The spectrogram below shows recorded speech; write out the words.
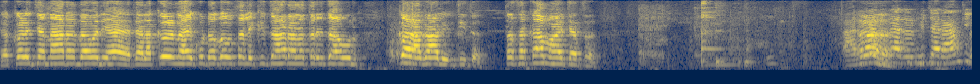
त्या कळीच्या नारंगावणी हाया. त्याला कळ नाही कुठं गवसले की झाडाला तरी जाऊन कळा घालील तिथं. तसं काम आहे त्याचं. अरे बिचारा अंकल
